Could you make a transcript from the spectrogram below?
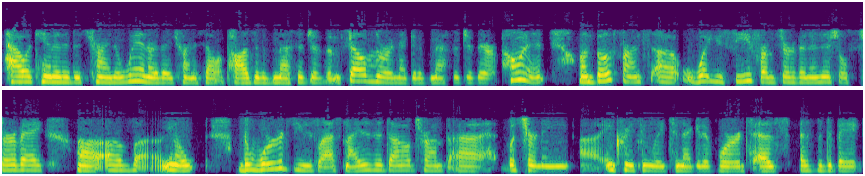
how a candidate is trying to win. Are they trying to sell a positive message of themselves or a negative message of their opponent? On both fronts, uh, what you see from sort of an initial survey uh, of uh, you know the words used last night is that Donald Trump uh, was turning increasingly to negative words as as the debate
